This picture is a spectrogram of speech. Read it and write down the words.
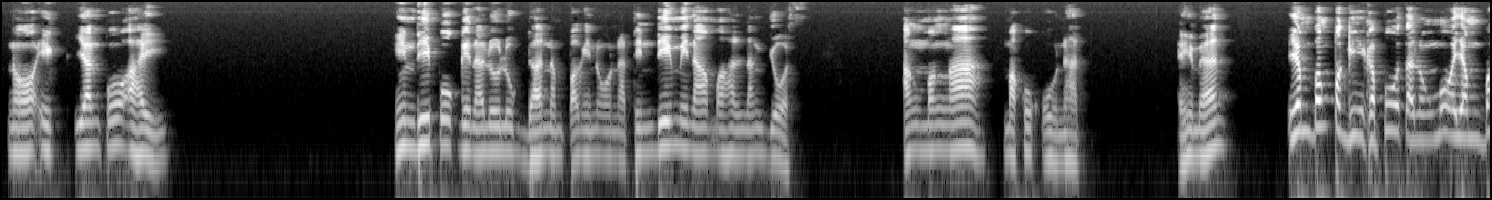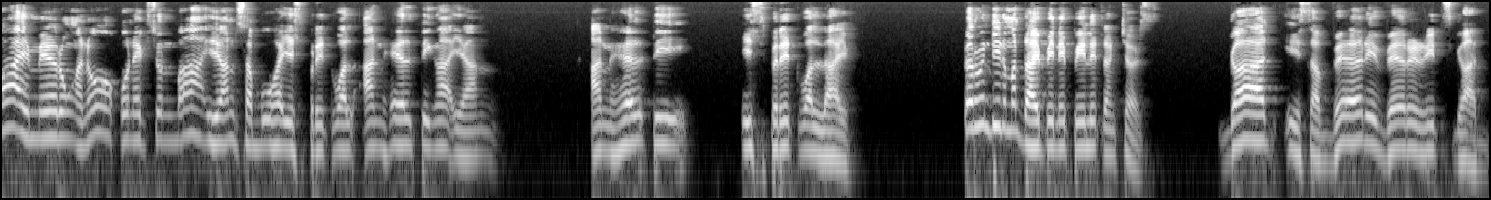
no? Yan po ay hindi po kinalulugdan ng Panginoon at hindi minamahal ng Diyos ang mga makukunat. Amen? Yan bang pag-iikapo, tanong mo, yan ba ay merong ano, connection ba? Yan sa buhay spiritual. Unhealthy nga yan. Unhealthy spiritual life. Pero hindi naman tayo pinipilit ng church. God is a very, very rich God.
